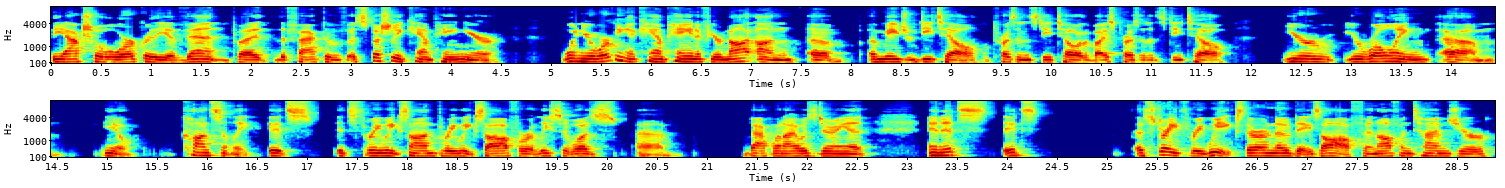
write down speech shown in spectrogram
the actual work or the event, but the fact of, especially a campaign year, when you're working a campaign, if you're not on a, a major detail, the president's detail or the vice president's detail, you're you're rolling, um, you know, constantly. It's it's three weeks on, three weeks off, or at least it was uh, back when I was doing it, and it's it's a straight three weeks. There are no days off, and oftentimes you're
